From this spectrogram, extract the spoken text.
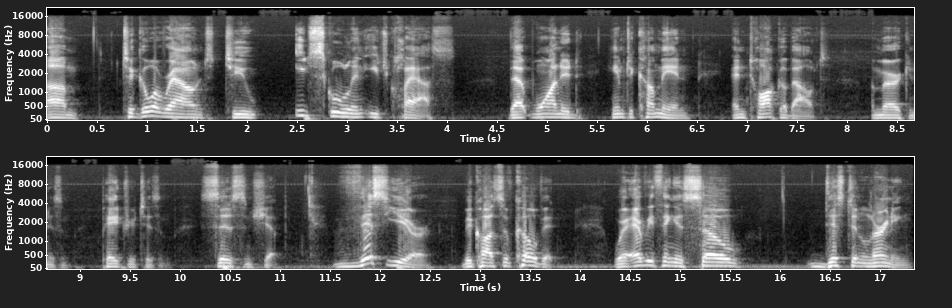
um, to go around to each school in each class that wanted him to come in and talk about Americanism, patriotism, citizenship. This year, because of COVID, where everything is so distant learning,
